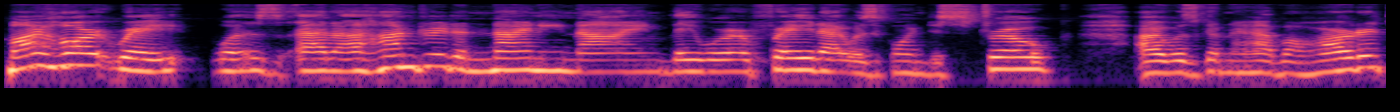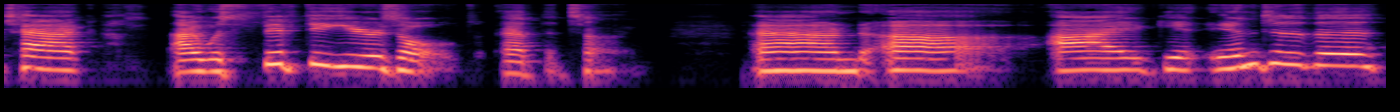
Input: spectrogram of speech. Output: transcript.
My heart rate was at 199. They were afraid I was going to stroke. I was going to have a heart attack. I was 50 years old at the time. And uh, I get into the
